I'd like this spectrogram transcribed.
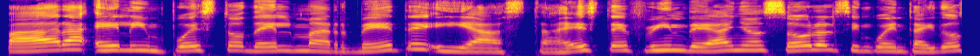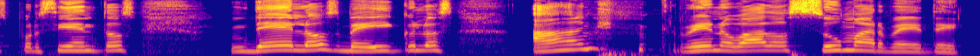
para el impuesto del marbete y hasta este fin de año solo el 52% de los vehículos han renovado su marbete.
